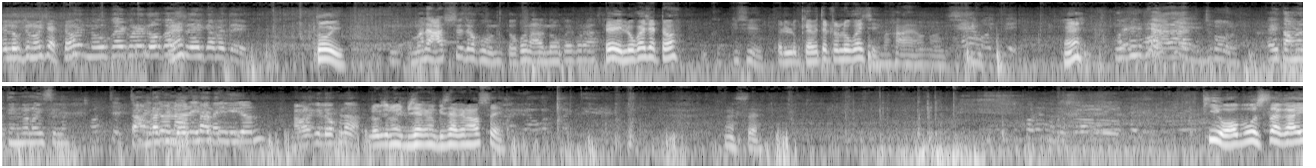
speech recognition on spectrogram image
এই লোকজন হয়েছে একটা? নৌকায় করে লোক হ্যাঁ? আসছে এই তুই মানে আসছে যখন তখন আর নৌকায় করে আসছে। এই লোক আছে একটা? কিসে একটা লোক আছে? না এখন আসছে। হ্যাঁ? এই তো আমরা তিনজন হইছিল আমরা কি লোক না নাকি? আমরা কি লোক না? লোকজন ওই ভিসা ভিসা কেন আসছে আচ্ছা। কি অবস্থা গাই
